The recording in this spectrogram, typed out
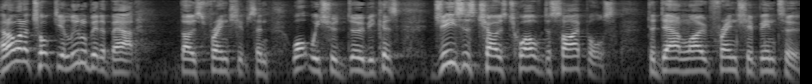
And I want to talk to you a little bit about those friendships and what we should do because Jesus chose 12 disciples to download friendship into.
